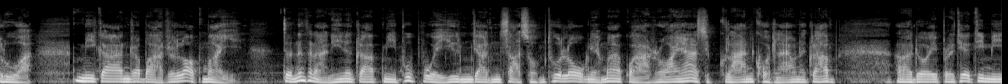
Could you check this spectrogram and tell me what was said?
กลัว มีการระบาดระลอกใหม่ จนถึงขณะนี้นะครับมีผู้ป่วยยืนยันสะสมทั่วโลกเนี่ยมากกว่า 150 ล้านคนแล้วนะครับเอ่อโดยประเทศที่มี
